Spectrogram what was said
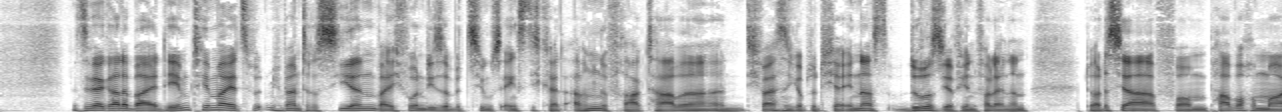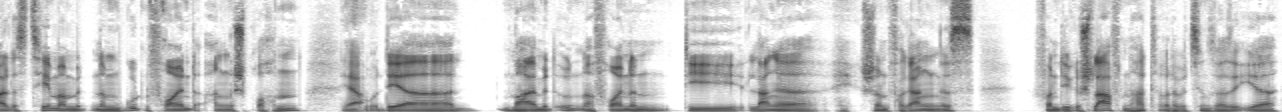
Jetzt sind wir gerade bei dem Thema. Jetzt würde mich mal interessieren, weil ich vorhin diese Beziehungsängstlichkeit angefragt habe. Ich weiß nicht, ob du dich erinnerst. Du wirst dich auf jeden Fall erinnern. Du hattest ja vor ein paar Wochen mal das Thema mit einem guten Freund angesprochen, Ja. der mal mit irgendeiner Freundin, die lange schon vergangen ist, von dir geschlafen hat oder beziehungsweise ihr.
